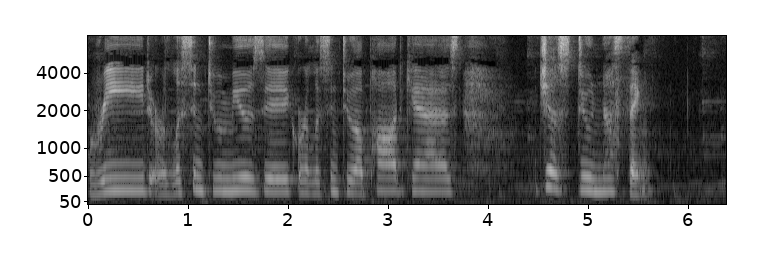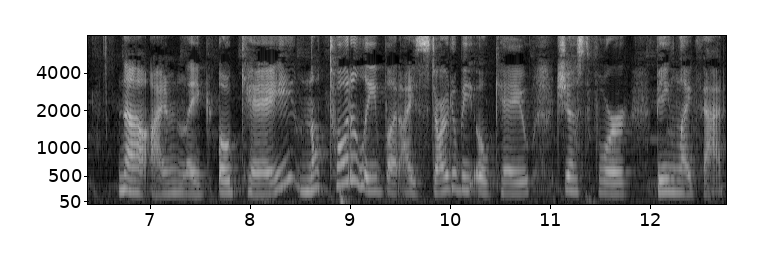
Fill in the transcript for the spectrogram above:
read, or listen to music, or listen to a podcast, just do nothing now I'm like okay, not totally, but I start to be okay just for being like that.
